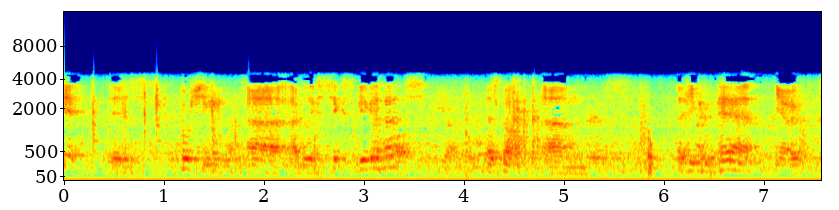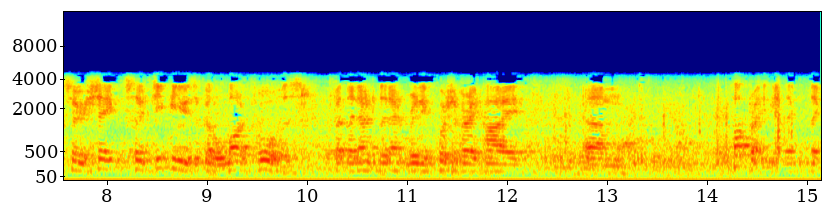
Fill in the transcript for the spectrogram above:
chip is pushing uh, I believe six gigahertz. Has got um, if you compare, you know, so shape, so GPUs have got a lot of cores, but they don't they don't really push a very high um, clock rate. You know, they, they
